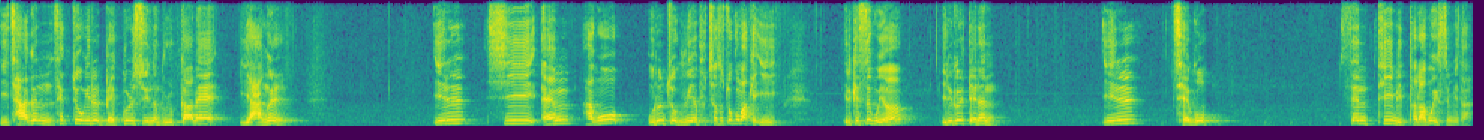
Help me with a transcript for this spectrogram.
이 작은 색종이를 메꿀 수 있는 물감의 양을 1cm 하고 오른쪽 위에 붙여서 조그맣게 2 이렇게 쓰고요. 읽을 때는 1제곱 센티미터라고 있습니다.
